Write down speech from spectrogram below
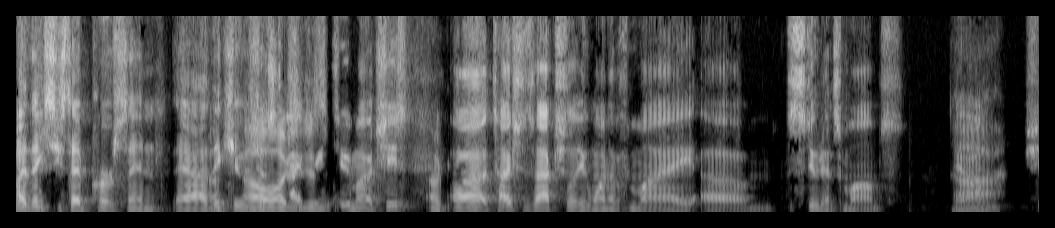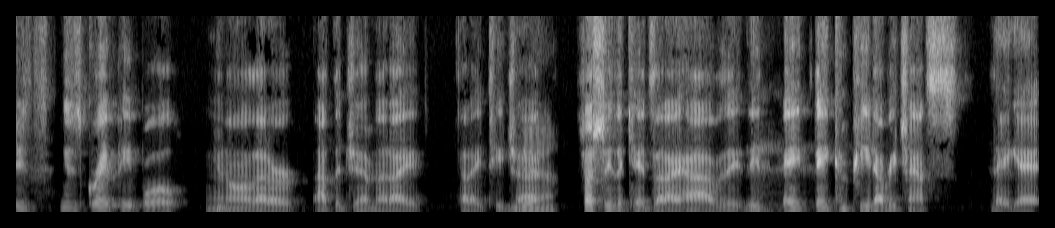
I think she said person. Yeah, I think she was oh, just she typing just- too much. She's Okay. uh Taisha's actually one of my um students' moms. Yeah. Ah, She's these great people, you know, that are at the gym that I that I teach at. yeah. especially the kids that I have. They, they they they compete every chance they get,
